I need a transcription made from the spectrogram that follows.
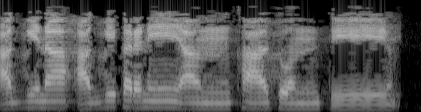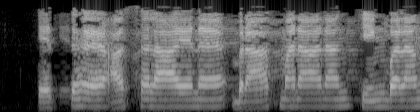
අග්ගිනා අග්ගිකරණේ යම් කාතුන්ති. එත්ත අස්සලායන බ්‍රාහ්මනානං කිං බලං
